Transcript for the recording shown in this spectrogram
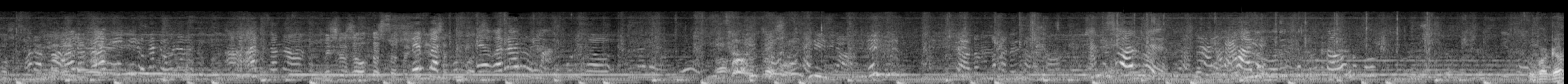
Może. Myślę, że on też chce tego nie przetłumaczyć. A, przepraszam. Uwaga.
